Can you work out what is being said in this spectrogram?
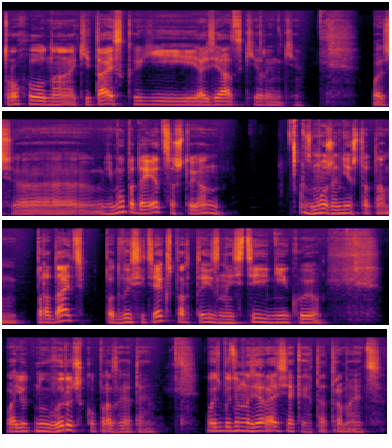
троху на кітайскай і азіяцкія рынкі ось ему падаецца што ён не зможа нешта там прадаць подвысіць экспарт і знайсці нейкую валютную выручку праз гэтае вось будзем назіраць як гэта атрымаецца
